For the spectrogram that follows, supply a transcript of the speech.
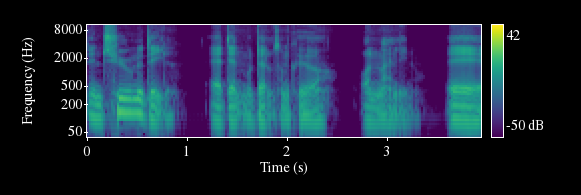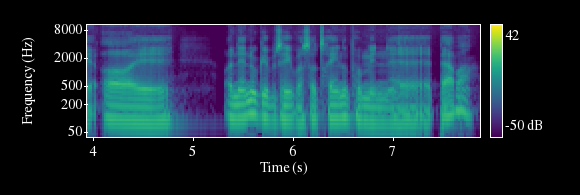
det er en 20. del af den model, som kører online lige nu. Øh, og, øh, og NanoGPT var så trænet på min øh, bærbar,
